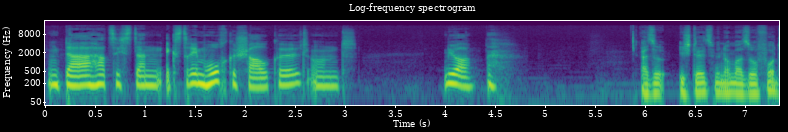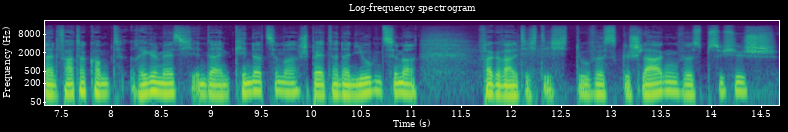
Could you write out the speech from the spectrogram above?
Und da hat sich's dann extrem hochgeschaukelt und ja, also ich stelle es mir nochmal so vor, dein Vater kommt regelmäßig in dein Kinderzimmer, später in dein Jugendzimmer, vergewaltigt dich. Du wirst geschlagen, wirst psychisch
